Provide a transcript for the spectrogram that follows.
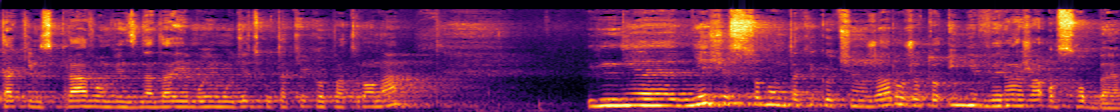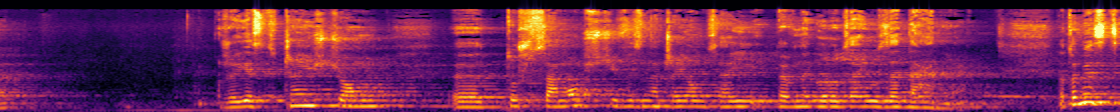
takim sprawą, więc nadaje mojemu dziecku takiego patrona, nie niesie z sobą takiego ciężaru, że to imię wyraża osobę, że jest częścią tożsamości wyznaczającej pewnego rodzaju zadanie. Natomiast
